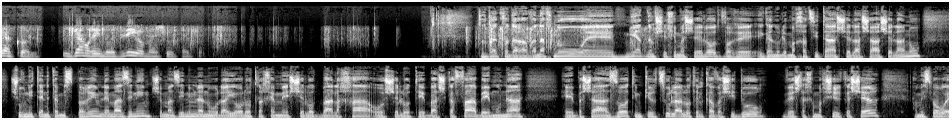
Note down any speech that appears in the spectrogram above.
שהכל, לגמרי נוזלי או משהו כזה. תודה כבוד הרב. אנחנו uh, מיד נמשיך עם השאלות, כבר uh, הגענו למחציתה של השעה שלנו. שוב ניתן את המספרים למאזינים שמאזינים לנו, אולי עולות לכם uh, שאלות בהלכה או שאלות uh, בהשקפה, באמונה, uh, בשעה הזאת. אם תרצו לעלות אל קו השידור ויש לכם מכשיר כשר, המספר הוא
